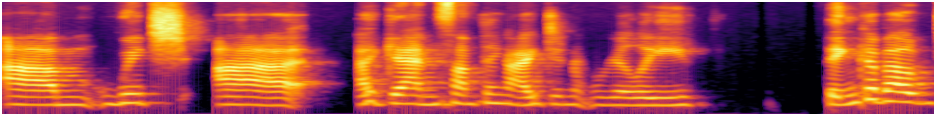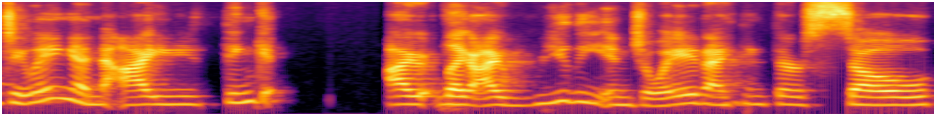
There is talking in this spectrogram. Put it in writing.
um, which, uh, again, something I didn't really think about doing. And I think I like I really enjoy it. I think there's so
